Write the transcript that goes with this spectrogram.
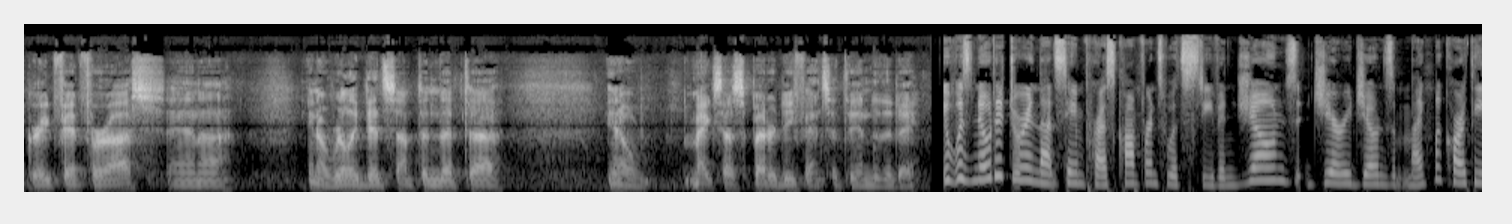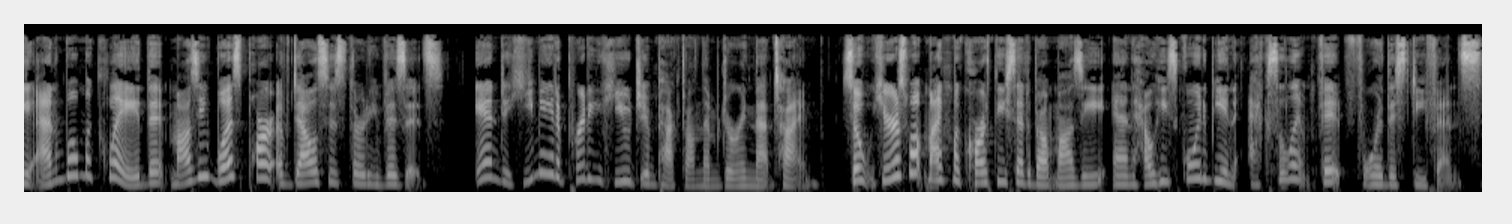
great fit for us and, uh, you know, really did something that, uh, you know, makes us a better defense at the end of the day. It was noted during that same press conference with Stephen Jones, Jerry Jones, Mike McCarthy, and Will McClay that Mazi was part of Dallas's 30 visits and he made a pretty huge impact on them during that time. So here's what Mike McCarthy said about Mazi and how he's going to be an excellent fit for this defense.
